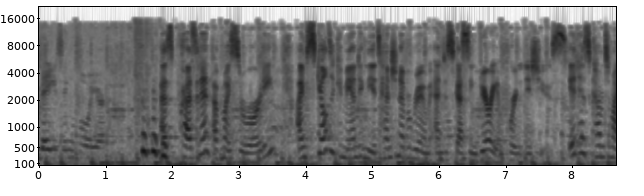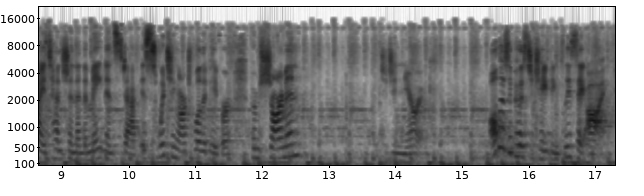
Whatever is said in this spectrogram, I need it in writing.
amazing lawyer. As president of my sorority, I'm skilled at commanding the attention of a room and discussing very important issues. It has come to my attention that the maintenance staff is switching our toilet paper from Charmin to generic. All those opposed to chafing, please say aye.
